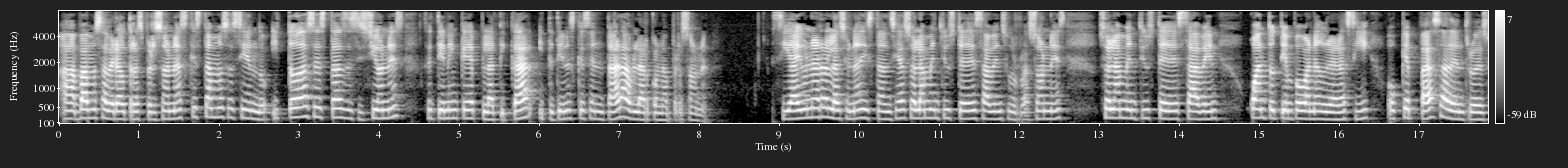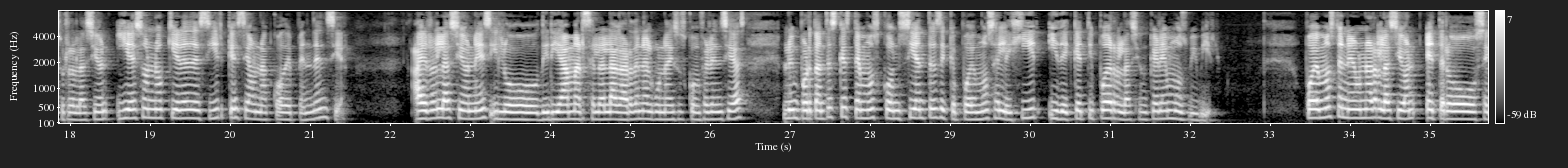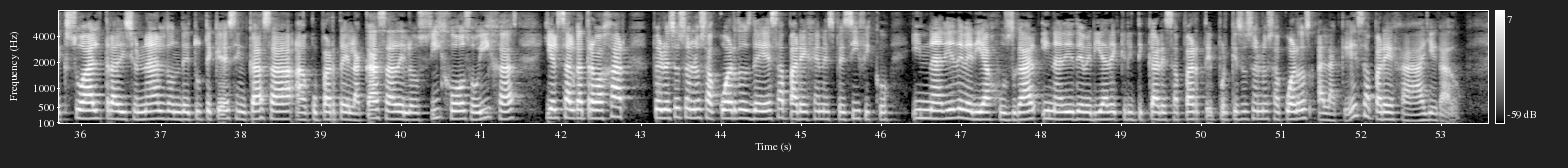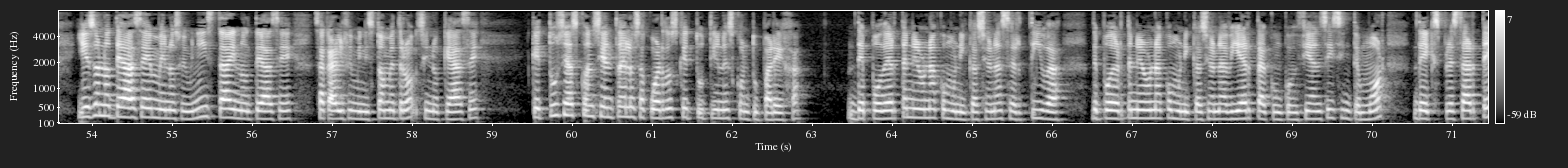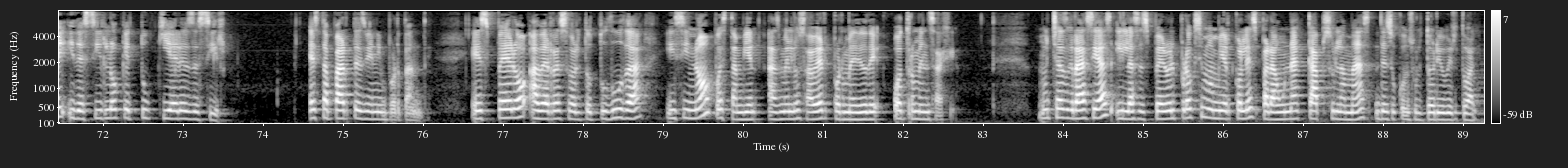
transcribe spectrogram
ah, vamos a ver a otras personas, qué estamos haciendo. Y todas estas decisiones se tienen que platicar y te tienes que sentar a hablar con la persona. Si hay una relación a distancia, solamente ustedes saben sus razones, solamente ustedes saben cuánto tiempo van a durar así o qué pasa dentro de su relación y eso no quiere decir que sea una codependencia. Hay relaciones, y lo diría Marcela Lagarde en alguna de sus conferencias, lo importante es que estemos conscientes de que podemos elegir y de qué tipo de relación queremos vivir. Podemos tener una relación heterosexual tradicional donde tú te quedes en casa a ocuparte de la casa, de los hijos o hijas y él salga a trabajar, pero esos son los acuerdos de esa pareja en específico y nadie debería juzgar y nadie debería de criticar esa parte porque esos son los acuerdos a la que esa pareja ha llegado. Y eso no te hace menos feminista y no te hace sacar el feministómetro, sino que hace que tú seas consciente de los acuerdos que tú tienes con tu pareja, de poder tener una comunicación asertiva, de poder tener una comunicación abierta, con confianza y sin temor de expresarte y decir lo que tú quieres decir. Esta parte es bien importante. Espero haber resuelto tu duda y si no, pues también házmelo saber por medio de otro mensaje. Muchas gracias y las espero el próximo miércoles para una cápsula más de su consultorio virtual.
